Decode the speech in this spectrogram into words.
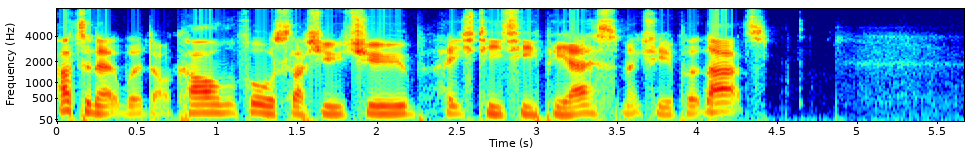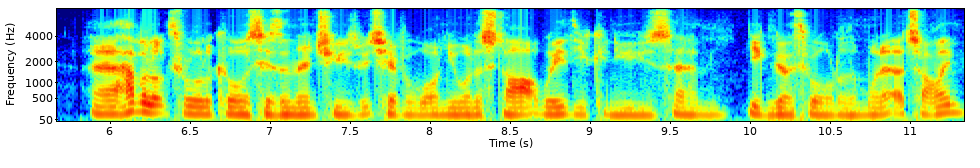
howtonetwork.com forward slash YouTube, HTTPS, make sure you put that. Uh, have a look through all the courses and then choose whichever one you want to start with. You can use, um, you can go through all of them one at a time.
